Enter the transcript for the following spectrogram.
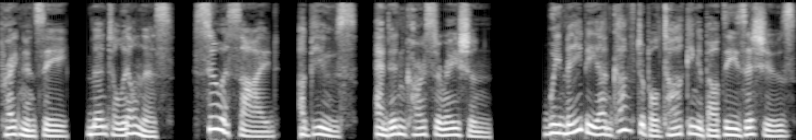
pregnancy, mental illness, suicide, abuse, and incarceration. We may be uncomfortable talking about these issues,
